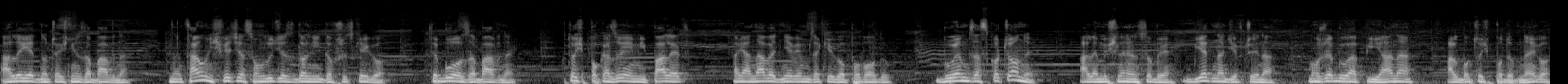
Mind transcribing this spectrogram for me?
ale jednocześnie zabawna. Na całym świecie są ludzie zdolni do wszystkiego. To było zabawne. Ktoś pokazuje mi palec, a ja nawet nie wiem z jakiego powodu. Byłem zaskoczony, ale myślałem sobie, biedna dziewczyna, może była pijana albo coś podobnego.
